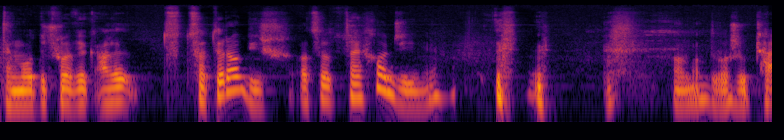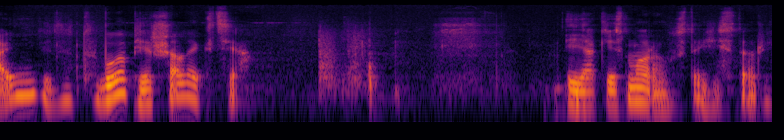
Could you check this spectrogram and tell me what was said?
ten młody człowiek, ale co ty robisz? O co tutaj chodzi? Nie? On odłożył czajnik. To była pierwsza lekcja. I jaki jest morał z tej historii?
